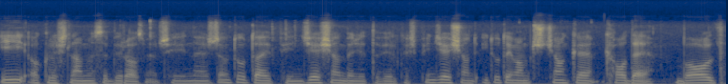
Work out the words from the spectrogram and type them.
i określamy sobie rozmiar, czyli najeżdżam tutaj 50, będzie to wielkość 50 i tutaj mam czcionkę kodę bold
